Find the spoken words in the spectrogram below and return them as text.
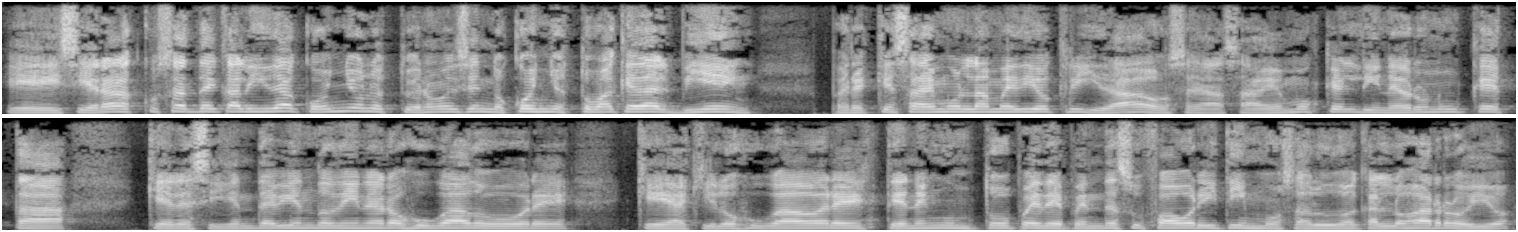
eh, hiciera las cosas de calidad, coño, lo estuviéramos diciendo, coño, esto va a quedar bien. Pero es que sabemos la mediocridad, o sea, sabemos que el dinero nunca está, que le siguen debiendo dinero a jugadores, que aquí los jugadores tienen un tope, depende de su favoritismo. Saludo a Carlos Arroyo.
